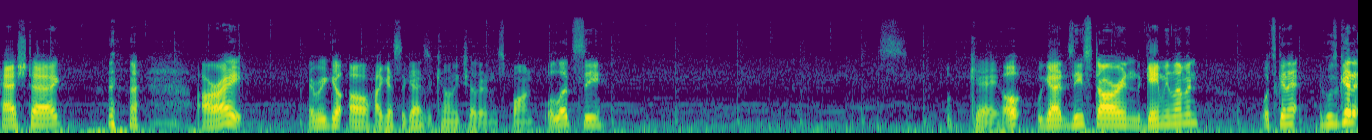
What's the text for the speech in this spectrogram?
Hashtag. Alright. There we go. Oh, I guess the guys are killing each other in the spawn. Well, let's see. Okay. Oh, we got Z-Star and the Gaming Lemon. What's gonna... Who's gonna...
